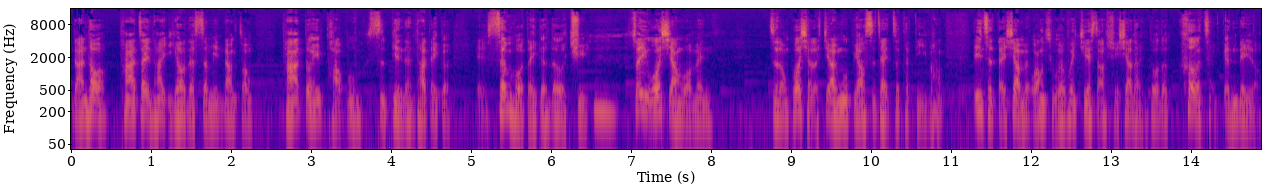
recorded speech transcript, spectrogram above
然后他在他以后的生命当中，他对于跑步是变成他的一个呃生活的一个乐趣。嗯，所以我想我们子龙国小的教育目标是在这个地方。因此，等一下我们王主任会介绍学校的很多的课程跟内容。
